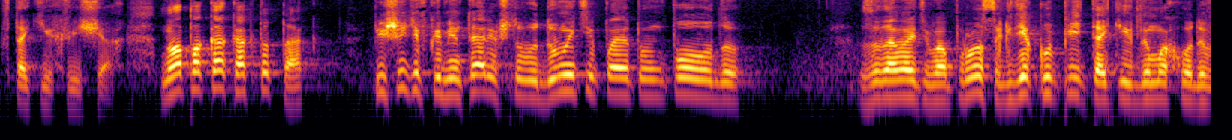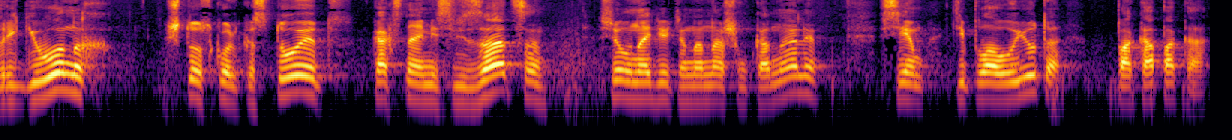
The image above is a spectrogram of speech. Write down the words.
в таких вещах. Ну а пока как-то так. Пишите в комментариях, что вы думаете по этому поводу задавайте вопросы, где купить таких дымоходов в регионах, что сколько стоит, как с нами связаться. Все вы найдете на нашем канале. Всем тепла, уюта. Пока-пока.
